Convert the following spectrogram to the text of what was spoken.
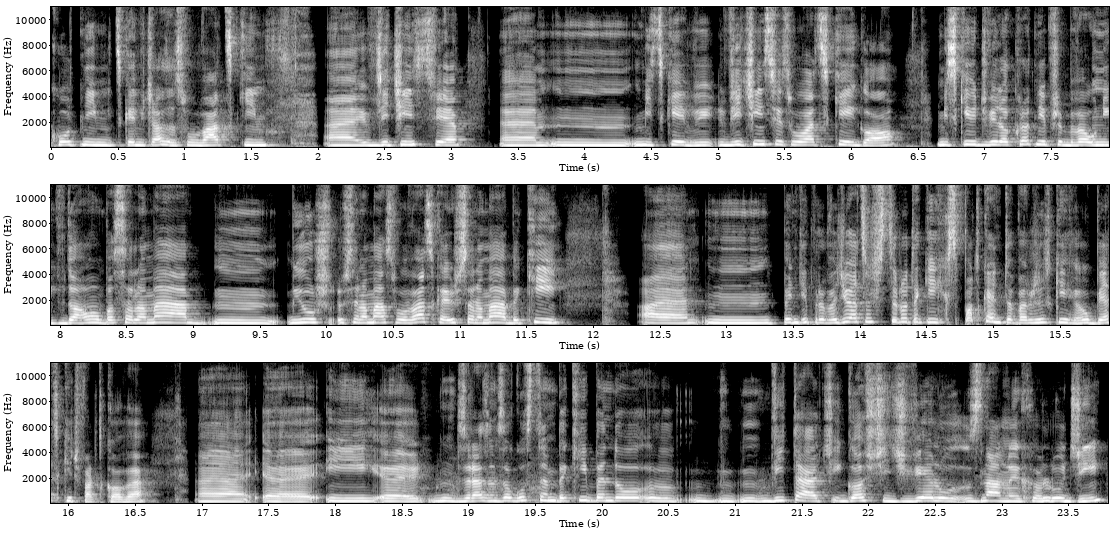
kłótni Mickiewicza ze Słowackim w dzieciństwie Mickiewicz, w dzieciństwie słowackiego. Mickiewicz wielokrotnie przebywał u nich w domu, bo Salomea już, Salomea Słowacka, już Salomea Beki mm, będzie prowadziła coś w stylu takich spotkań towarzyskich, jak obiadki czwartkowe. E, e, I e, razem z Augustem Beki będą witać i gościć wielu znanych ludzi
